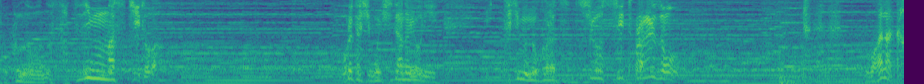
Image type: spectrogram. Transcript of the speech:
徳川の殺人マスキートだ俺たちも石田のように一滴も残らず血を吸い取られるぞ。罠か。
